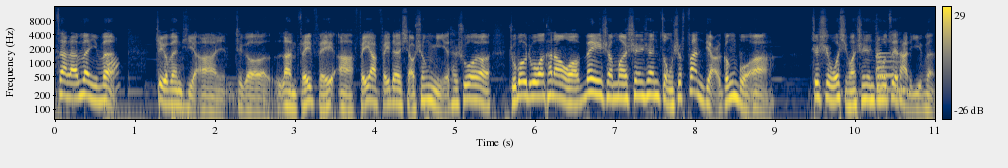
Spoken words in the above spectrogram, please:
再来问一问这个问题啊。这个懒肥肥啊，肥呀肥的小生米，他说：“主播主播看到我，为什么深深总是饭点更播啊？”这是我喜欢深深之后最大的疑问。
